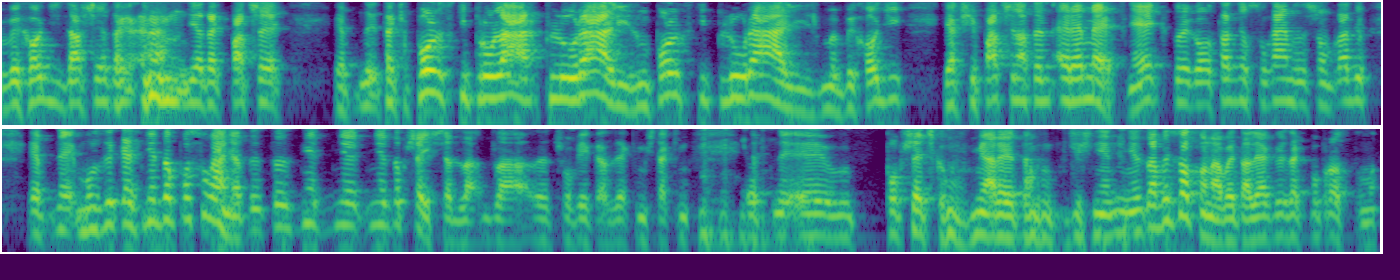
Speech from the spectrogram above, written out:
wychodzi zawsze, ja tak, ja tak patrzę, jak taki polski pluralizm, polski pluralizm wychodzi, jak się patrzy na ten RMF, nie? którego ostatnio słuchałem zresztą w radiu, e, e, muzyka jest nie do posłuchania, to jest, to jest nie, nie, nie do przejścia dla, dla człowieka z jakimś takim e, poprzeczką w miarę tam gdzieś nie, nie za wysoko nawet, ale jakoś tak po prostu. No.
